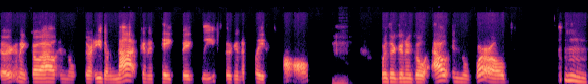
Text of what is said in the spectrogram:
they're going to go out and the, they're either not going to take big leaps, they're going to play small, mm. or they're going to go out in the world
